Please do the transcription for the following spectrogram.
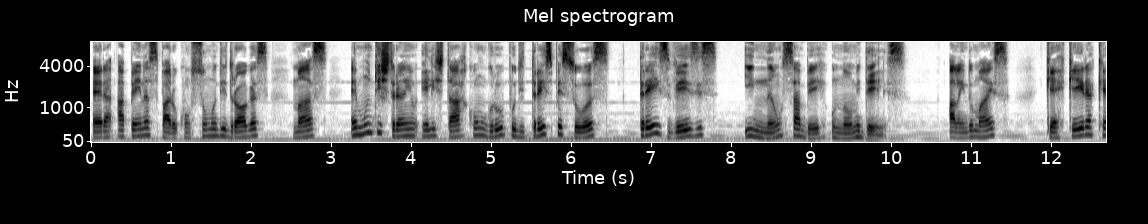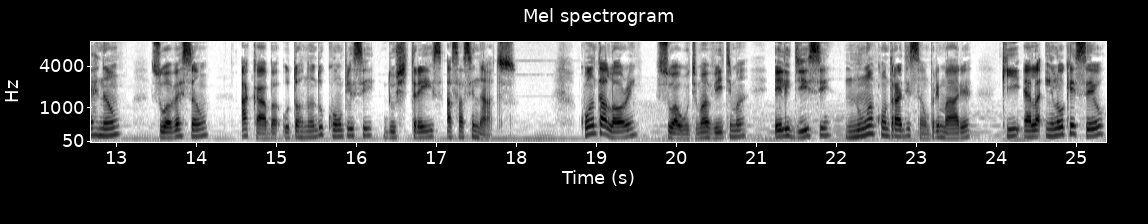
era apenas para o consumo de drogas, mas é muito estranho ele estar com um grupo de três pessoas três vezes e não saber o nome deles. Além do mais, quer queira, quer não, sua versão acaba o tornando cúmplice dos três assassinatos. Quanto a Lauren, sua última vítima, ele disse, numa contradição primária, que ela enlouqueceu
